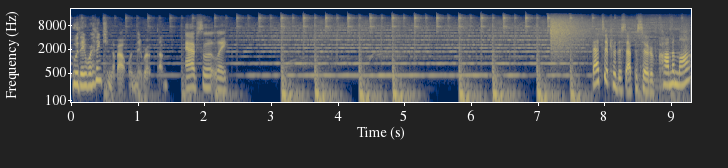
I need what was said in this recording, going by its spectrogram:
who they were thinking about when they wrote them? Absolutely. That's it for this episode of Common Law.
